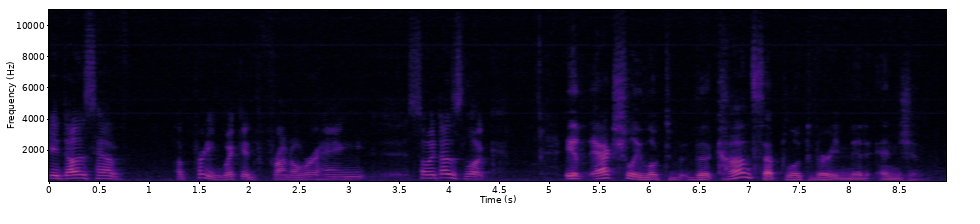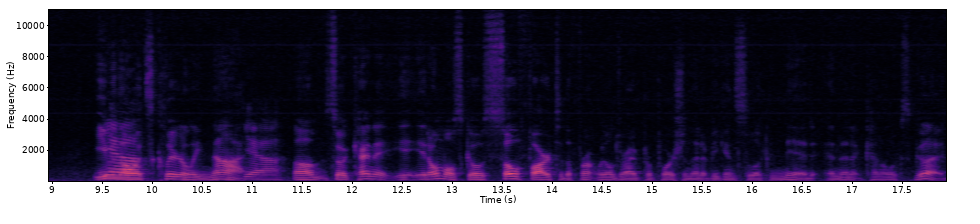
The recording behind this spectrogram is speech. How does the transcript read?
it does have a pretty wicked front overhang, so it does look. It actually looked. The concept looked very mid-engine, even Yeah. though it's clearly not. Yeah. Um, so it kind of it, it almost goes so far to the front-wheel drive proportion that it begins to look mid, and then it kind of looks good.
